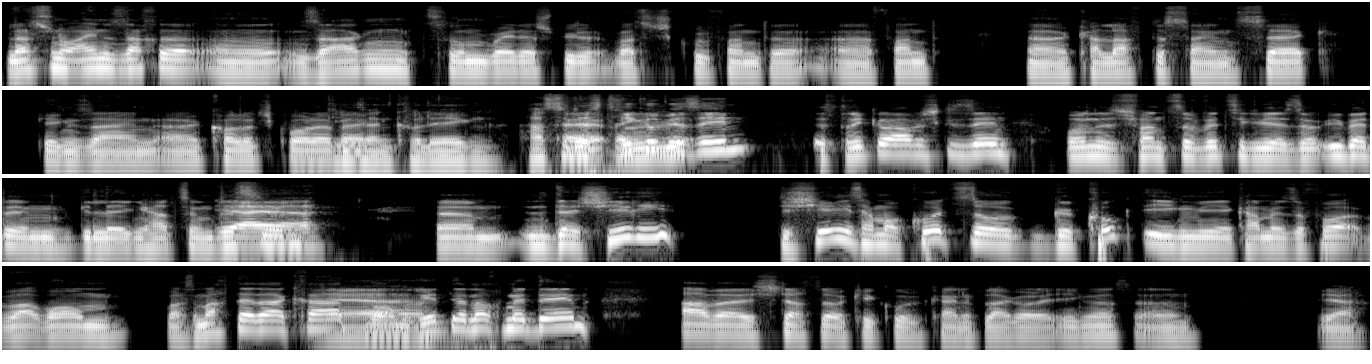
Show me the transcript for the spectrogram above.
lass ich noch eine Sache äh, sagen zum Raiders-Spiel, was ich cool fand. Äh, fand. Äh, Kalafdis seinen Sack gegen seinen äh, College gegen Quarterback. seinen Kollegen. Hast du Äh, das Trikot gesehen? Das Trikot habe ich gesehen und ich fand es so witzig, wie er so über den gelegen hat, so ein Ja, bisschen. ja. Ähm, der Schiri, die Schiris haben auch kurz so geguckt, irgendwie kam mir so vor, wa warum, was macht der da gerade? Ja. Warum redet er noch mit denen? Aber ich dachte so, okay, cool, keine Flagge oder irgendwas. Ähm, ja.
